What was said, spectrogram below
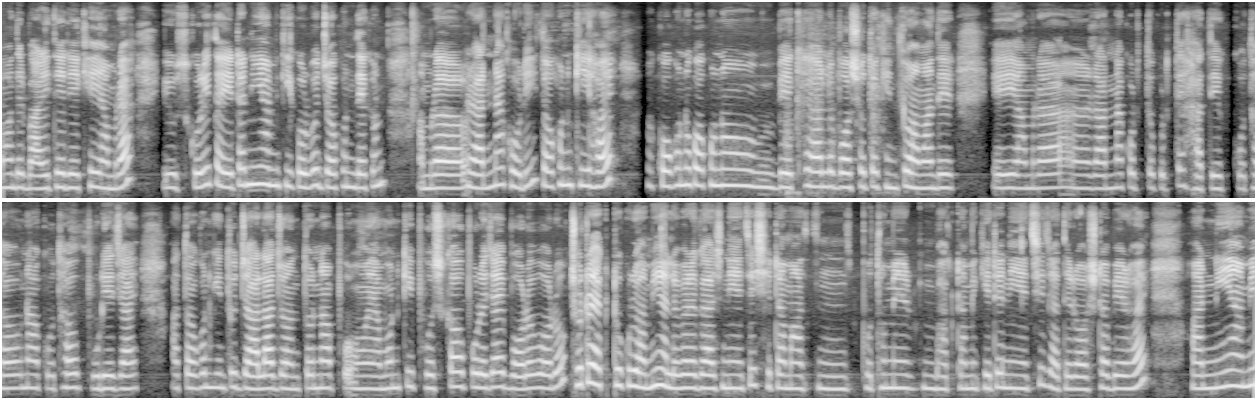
আমাদের বাড়িতে রেখেই আমরা ইউজ করি। তাই এটা নিয়ে আমি কি করব? যখন দেখুন আমরা রান্না করি, তখন কি হয়? কখনো কখনো বেখেয়াল বশত কিন্তু আমাদের এই আমরা রান্না করতে করতে হাতে কোথাও না কোথাও পুড়ে যায় আর তখন কিন্তু জ্বালা, যন্ত্রণা এমনকি ফোসকাও পড়ে যায় বড় বড়। ছোট এক টুকরো আমি অ্যালোভেরা গাছ নিয়েছি, সেটা মাছ প্রথমের ভাগটা আমি কেটে নিয়েছি যাতে রসটা বের হয়। আর নিয়ে আমি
